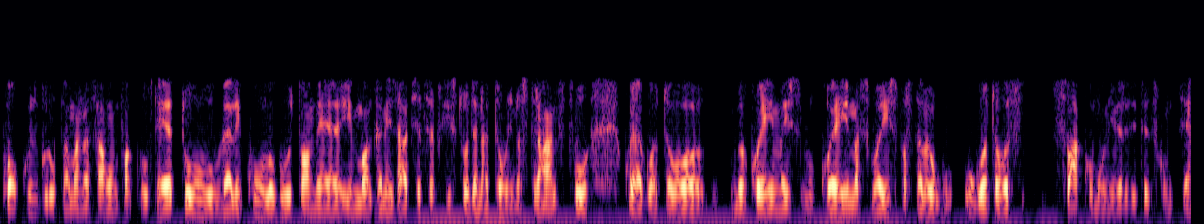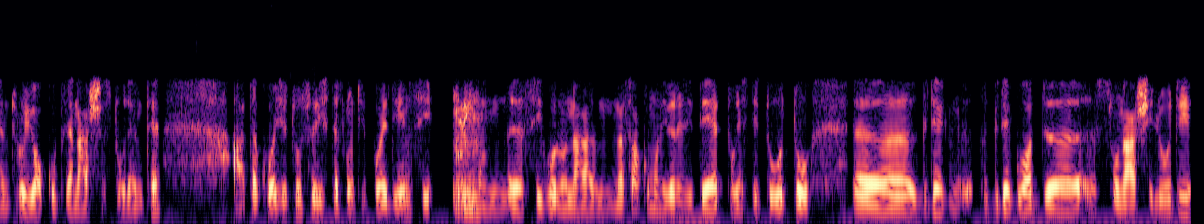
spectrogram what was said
kokus grupama na samom fakultetu. Veliku ulogu u tome ima organizacija srpskih studenta u inostranstvu, koja gotovo koja ima, koja ima svoje ispostave u, u gotovo svakom univerzitetskom centru i okuplja naše studente, a takođe tu su istaknuti pojedinci sigurno na, na svakom univerzitetu, institutu, e, gde, gde god su naši ljudi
